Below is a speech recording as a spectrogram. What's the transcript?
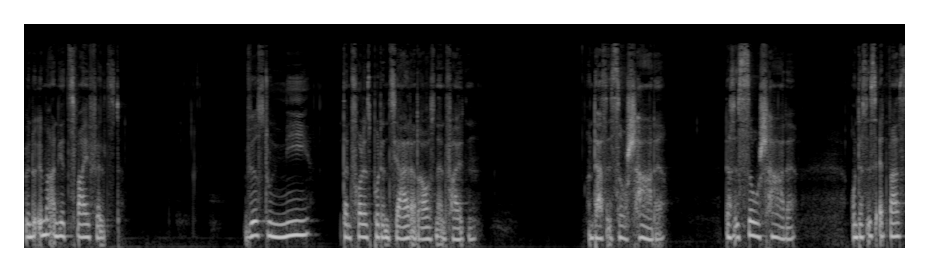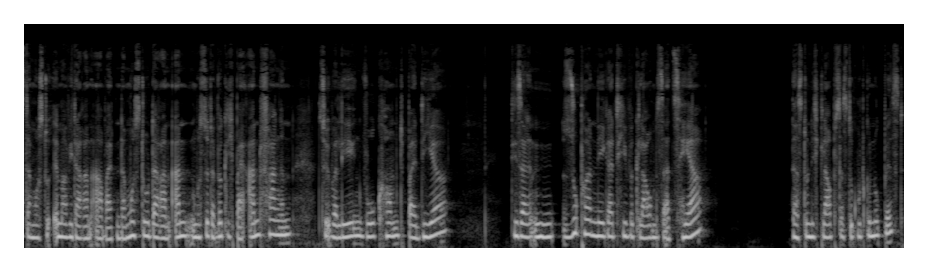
wenn du immer an dir zweifelst, wirst du nie dein volles Potenzial da draußen entfalten. Und das ist so schade. Das ist so schade. Und das ist etwas, da musst du immer wieder daran arbeiten. Da musst du daran an, musst du da wirklich bei anfangen zu überlegen, wo kommt bei dir dieser super negative Glaubenssatz her, dass du nicht glaubst, dass du gut genug bist,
